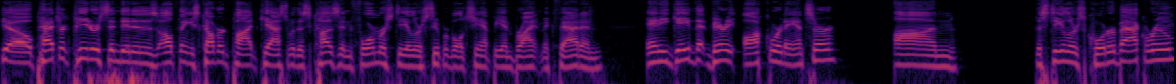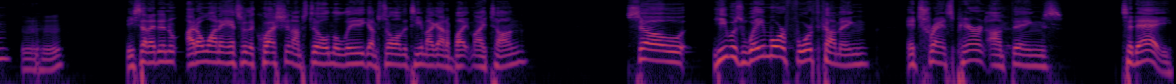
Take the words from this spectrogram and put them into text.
Joe, Patrick Peterson did his All Things Covered podcast with his cousin, former Steelers Super Bowl champion Bryant McFadden, and he gave that very awkward answer on the Steelers quarterback room. Mm-hmm. He said, "I didn't. I don't want to answer the question. I'm still in the league. I'm still on the team. I got to bite my tongue." So he was way more forthcoming and transparent on things today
